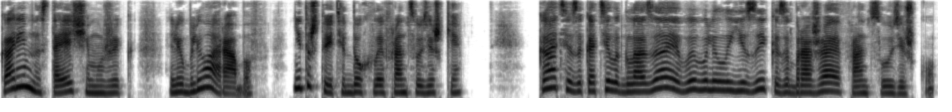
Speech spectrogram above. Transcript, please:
«Карим настоящий мужик. Люблю арабов. Не то что эти дохлые французишки». Катя закатила глаза и вывалила язык, изображая французишку.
